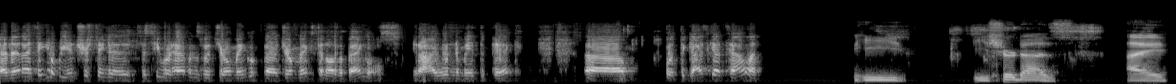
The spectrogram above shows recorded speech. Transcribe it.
and then I think it'll be interesting to, to see what happens with Joe Ming- uh, Joe Mixon on the Bengals. You know, I wouldn't have made the pick, um, but the guy's got talent. He he sure does. I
